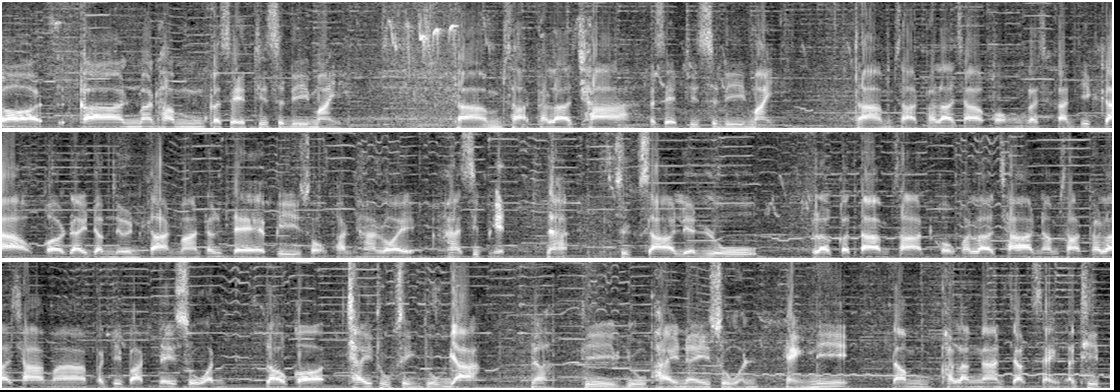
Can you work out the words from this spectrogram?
ก็การมาทำเกษตรทฤษฎีใหม่ ตามศาสตร์พระราชาเกษตรทฤษฎีใหม่ ตามศาสตร์พระราชาของรัชกาลที่ 9 ก็ได้ดำเนินการมาตั้งแต่ปี 2551นะฮะศึกษาเรียนรู้แล้วก็ตามศาสตร์ของพระราชานำศาสตร์พระราชามาปฏิบัติในสวน เราก็ใช้ทุกสิ่งทุกอย่างนะที่อยู่ภายในสวน แห่งนี้นำพลังงานจากแสงอาทิตย์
